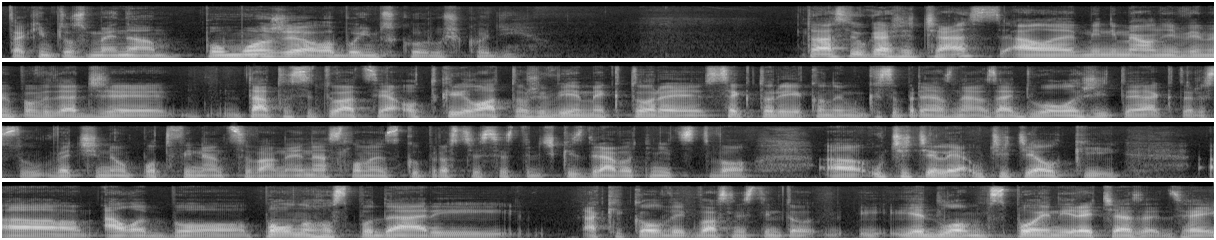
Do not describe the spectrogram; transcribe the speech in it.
takýmto zmenám pomôže alebo im skôr uškodí? To asi ukáže čas, ale minimálne vieme povedať, že táto situácia odkryla to, že vieme, ktoré sektory ekonomiky sú pre nás naozaj dôležité a ktoré sú väčšinou podfinancované. Na Slovensku proste sestričky, zdravotníctvo, uh, učitelia, učiteľky uh, alebo polnohospodári, akýkoľvek vlastne s týmto jedlom spojený reťazec. Hej.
